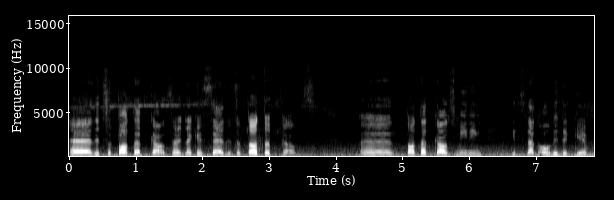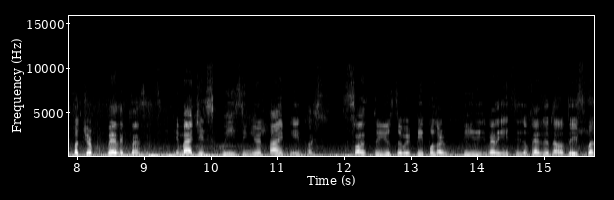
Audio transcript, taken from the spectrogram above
And it's a thought that counts. Like I said, it's a thought that counts. And thought that counts meaning it's not only the gift but your very presence. Imagine squeezing your time in. Or sorry to use the word people are very, very easily offended nowadays, but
